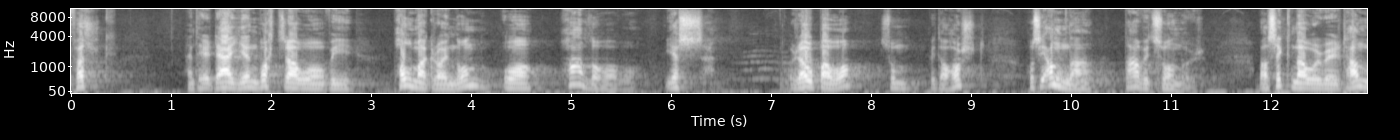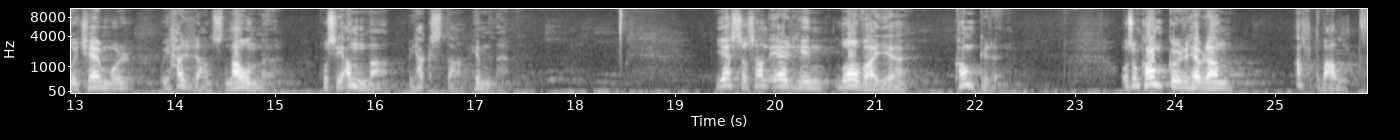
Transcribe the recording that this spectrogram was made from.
folk hent her dagen vortra og vi palmagrøynon og halov av Jesus og råpav, som vi tar hørst, hos i Anna, Davids sonur. Hva signaver verit han og kjemur og i herrans navne, hos i Anna og i haksta himle. Jesus han er hin lovaje kongeren. Og som konger hever han alt vald.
